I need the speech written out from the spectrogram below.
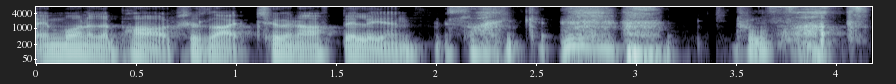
in one of the parks was like two and a half billion. It's like what?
